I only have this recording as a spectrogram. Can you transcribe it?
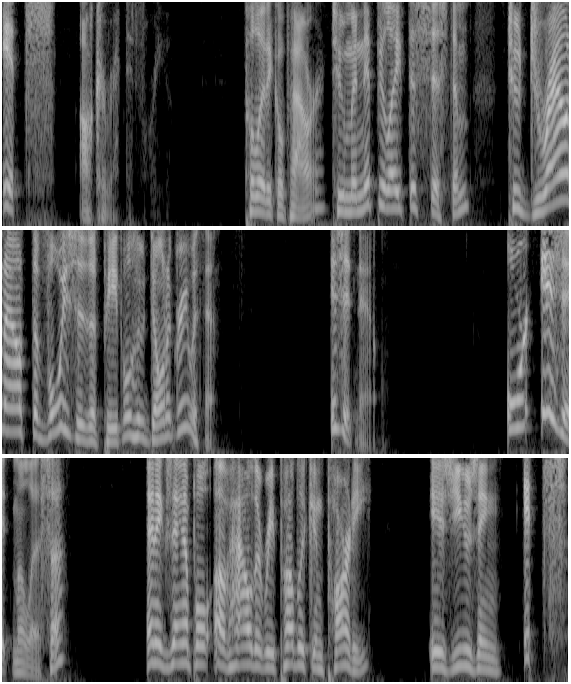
its, I'll correct it for you, political power to manipulate the system to drown out the voices of people who don't agree with them. Is it now? Or is it, Melissa, an example of how the Republican Party is using its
